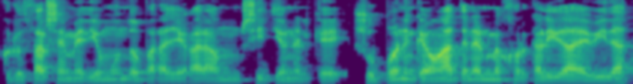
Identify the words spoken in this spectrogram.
cruzarse medio mundo para llegar a un sitio en el que suponen que van a tener mejor calidad de vida,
